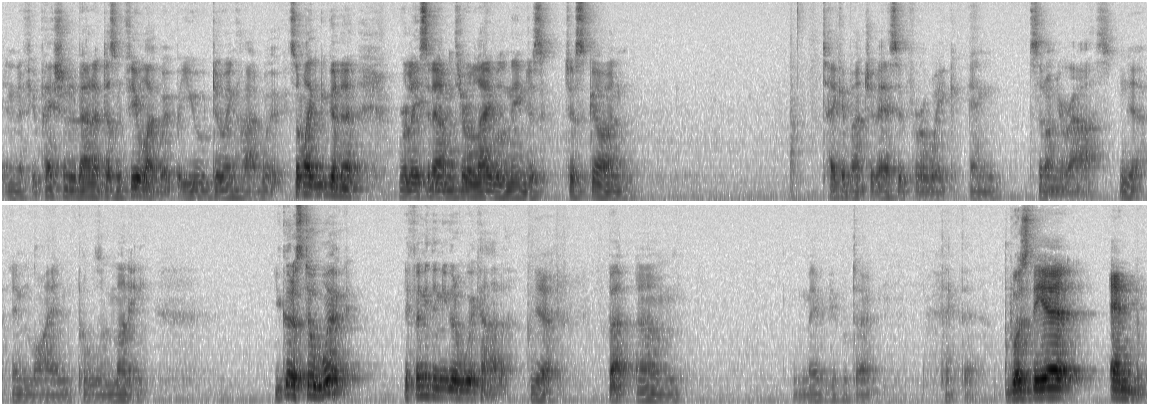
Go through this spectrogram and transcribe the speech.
and if you're passionate about it, it doesn't feel like work, but you're doing hard work. It's not like you're going to release an album through a label and then just, just go and take a bunch of acid for a week and sit on your ass Yeah. and lie in pools of money. You've got to still work. If anything, you've got to work harder. Yeah. But um, maybe people don't think that. Was there and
